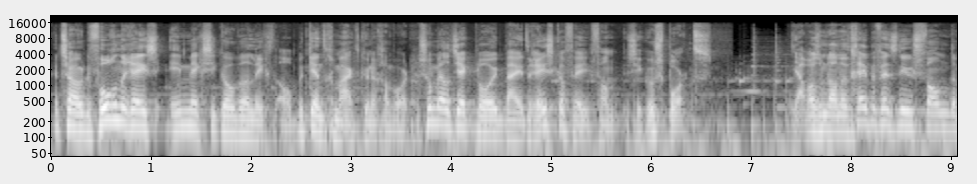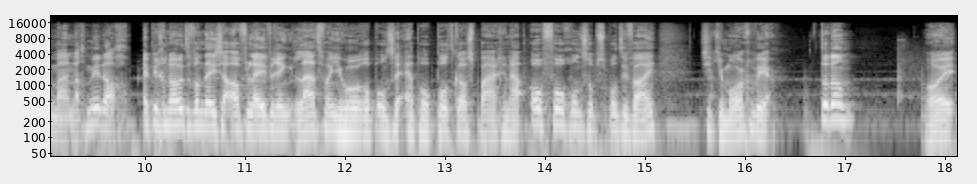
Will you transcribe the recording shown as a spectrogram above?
Het zou de volgende race in Mexico wellicht al bekendgemaakt kunnen gaan worden, zo meldt Jack Ploy bij het racecafé van Ziggo Sport. Ja, was hem dan het GP nieuws van de maandagmiddag. Heb je genoten van deze aflevering? Laat van je horen op onze Apple Podcast pagina of volg ons op Spotify zie ik je morgen weer. Tot dan. Hoi.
